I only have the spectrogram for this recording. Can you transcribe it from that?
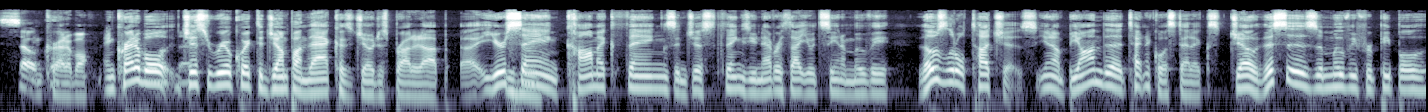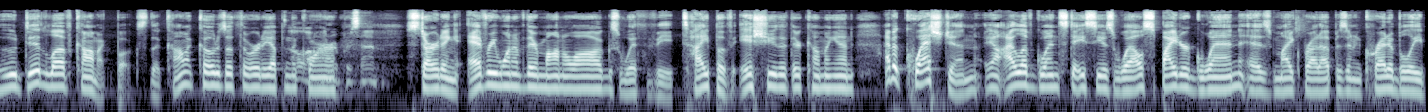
so cool. Incredible. Incredible. Just real quick to jump on that because Joe just brought it up. Uh, you're Mm-hmm. saying comic things and just things you never thought you would see in a movie. Those little touches, you know, beyond the technical aesthetics. Joe, this is a movie for people who did love comic books. The Comic Code is Authority up in the Oh, corner. 100%. starting every one of their monologues with the type of issue that they're coming in. I have a question. Yeah, I love Gwen Stacy as well. Spider Gwen, as Mike brought up, is an incredibly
